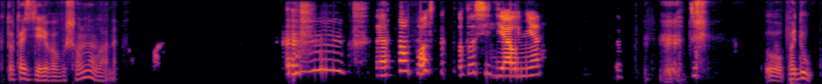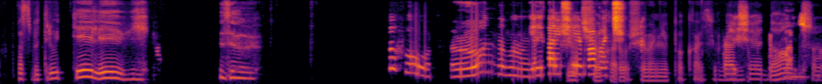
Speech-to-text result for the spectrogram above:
кто-то с дерева вышел, ну ладно. Там просто кто-то сидел, нет? О, пойду посмотрю телевизор. Я летающая Ничего бабочка. хорошего не показывает. Дальше, дальше.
